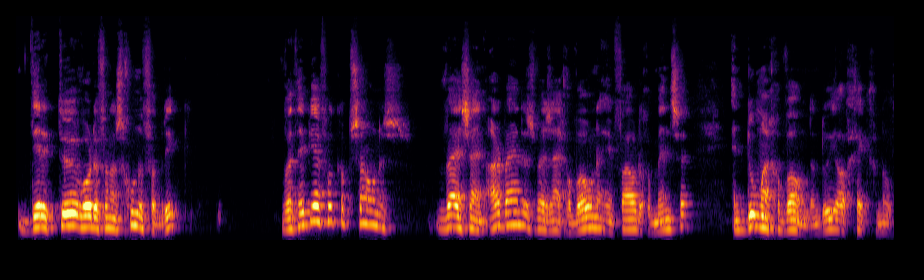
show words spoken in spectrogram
directeur worden van een schoenenfabriek. Wat heb jij voor capsones? Wij zijn arbeiders, wij zijn gewone, eenvoudige mensen. En doe maar gewoon, dan doe je al gek genoeg.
